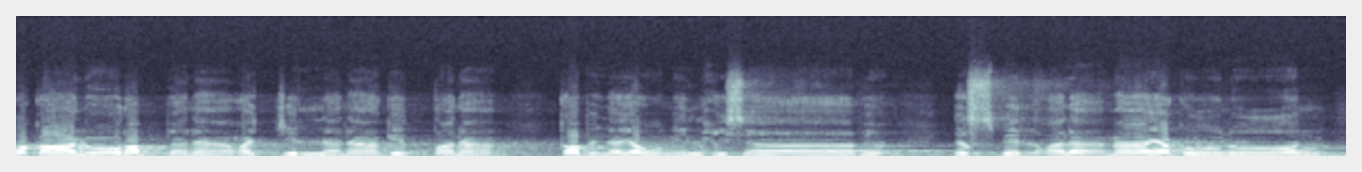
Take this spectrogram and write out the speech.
وقالوا ربنا عجل لنا قطنا قبل يوم الحساب. اصبر على ما يقولون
